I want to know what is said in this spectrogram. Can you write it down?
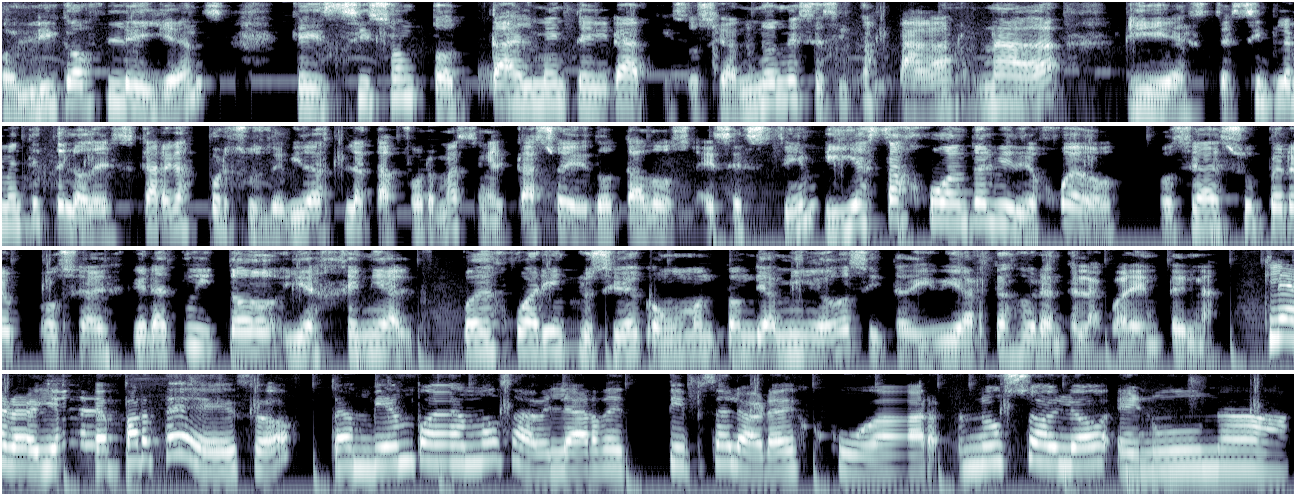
o League of Legends que sí son totalmente gratis. O sea, no necesitas pagar nada y este, simplemente te lo descargas por sus debidas plataformas. En el caso de Dota 2 es Steam y ya estás jugando el videojuego. O sea, es súper, o sea, es gratuito y es genial. Puedes jugar inclusive con un montón de amigos y te diviertes durante la cuarentena. Claro, y aparte de eso, también podemos hablar de tips a la hora de jugar, no solo en una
